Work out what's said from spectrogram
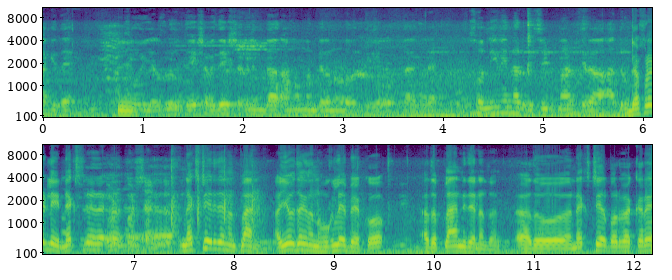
ಆಗಿದೆ. ಎಲ್ಲರೂ ದೇಶ ವಿದೇಶಗಳಿಂದ ರಾಮ ಮಂದಿರ ನೋಡೋದಕ್ಕೆ ಹೋಗ್ತಾ ಇದ್ದಾರೆ. ಸೊ ನೀವೇನಾದ್ರು ವಿಸಿಟ್ ಮಾಡ್ತೀರಾ? ಡೆಫಿನೆಟ್ಲಿ ನೆಕ್ಸ್ಟ್ ನೆಕ್ಸ್ಟ್ ಇಯರ್ ಇದೆ ನನ್ನ ಪ್ಲಾನ್ ಅಯೋಧ್ಯೆಗೆ ನಾನು ಹೋಗಲೇಬೇಕು. ಅದು ಪ್ಲಾನ್ ಇದೆ ನಂದು. ಅದು ನೆಕ್ಸ್ಟ್ ಇಯರ್ ಬರ್ಬೇಕಾದ್ರೆ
